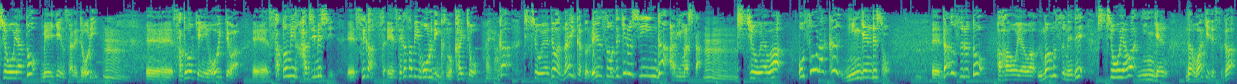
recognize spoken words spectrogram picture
父親と明言されており、うん。えー、里の家においては、えー、里見はじめ氏、えーセガ、えーセガサビーホールディングスの会長が父親ではないかと連想できるシーンがありました。うん。父親はおそらく人間でしょう。えーだとすると、母親は馬娘で、父親は人間なわけですが、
